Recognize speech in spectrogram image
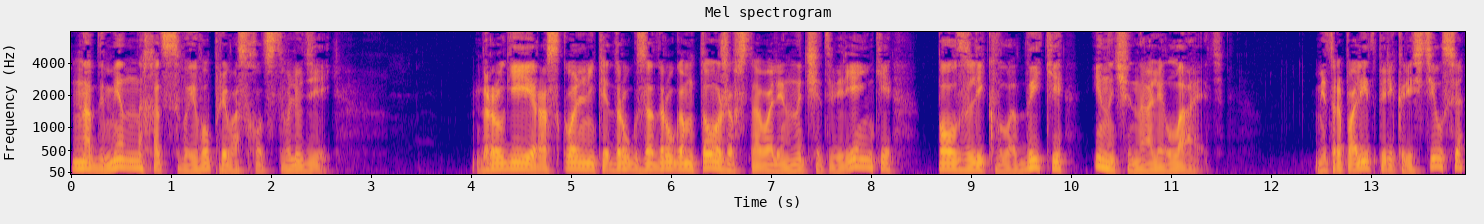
надменных от своего превосходства людей. Другие раскольники друг за другом тоже вставали на четвереньки, ползли к владыке и начинали лаять. Митрополит перекрестился,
